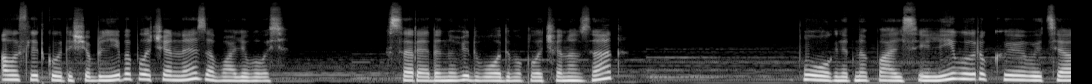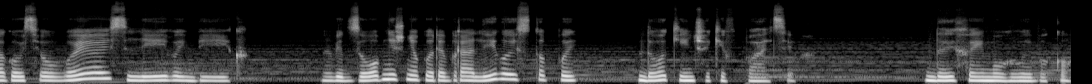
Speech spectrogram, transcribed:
Але слідкуйте, щоб ліве плече не завалювалось. Всередину відводимо плече назад. Погляд на пальці лівої руки витягується увесь лівий бік, від зовнішнього перебра лівої стопи до кінчиків пальців. Дихаємо глибоко.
